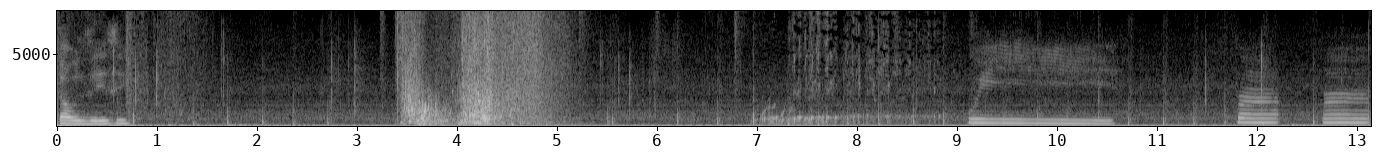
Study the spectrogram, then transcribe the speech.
That was easy. Wee. Brr, brr.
